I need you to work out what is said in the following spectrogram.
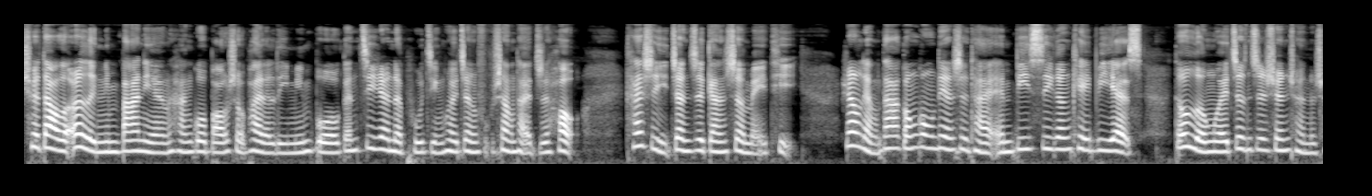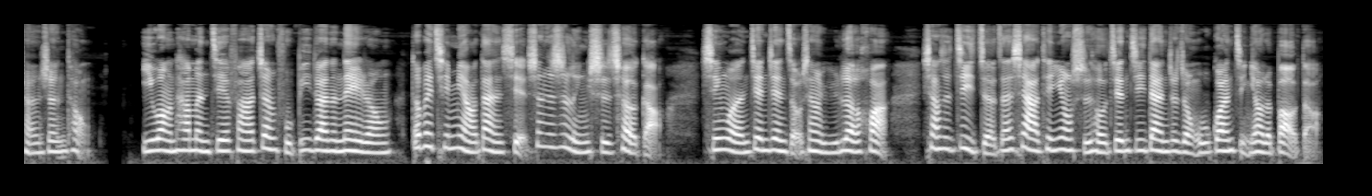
却到了二零零八年，韩国保守派的李明博跟继任的朴槿惠政府上台之后，开始以政治干涉媒体，让两大公共电视台 MBC 跟 KBS 都沦为政治宣传的传声筒。以往他们揭发政府弊端的内容都被轻描淡写，甚至是临时撤稿。新闻渐渐走向娱乐化，像是记者在夏天用石头煎鸡蛋这种无关紧要的报道，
